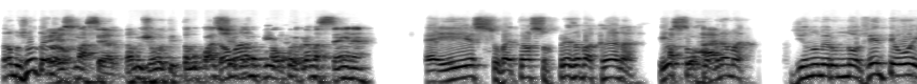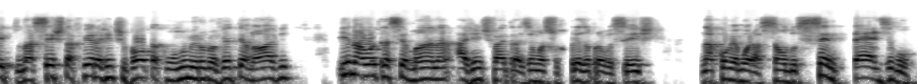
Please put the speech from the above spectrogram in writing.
Tamo junto ou não? É isso, Marcelo. Tamo junto. Estamos quase então, chegando maravilha. ao programa 100, né? É isso, vai ter uma surpresa bacana. Esse é o programa de número 98. Na sexta-feira a gente volta com o número 99 e na outra semana a gente vai trazer uma surpresa para vocês na comemoração do centésimo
